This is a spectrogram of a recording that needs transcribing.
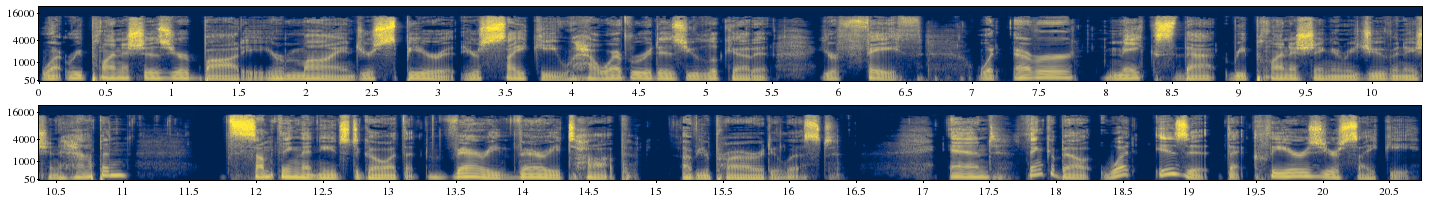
what replenishes your body, your mind, your spirit, your psyche, however it is you look at it, your faith, whatever makes that replenishing and rejuvenation happen, something that needs to go at the very, very top of your priority list. And think about what is it that clears your psyche?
